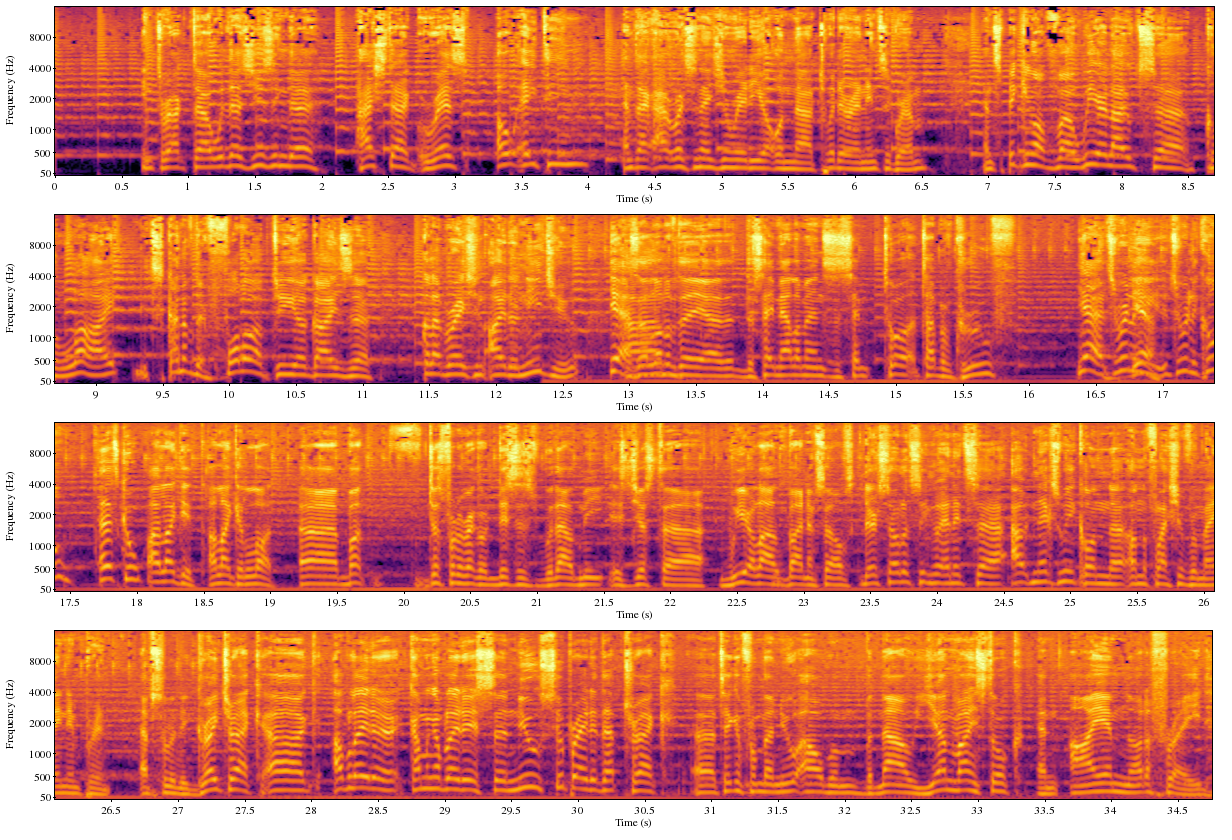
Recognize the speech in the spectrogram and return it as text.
Interact uh, with us using the hashtag Res018 and tag at Resonation Radio on uh, Twitter and Instagram. And speaking of uh, We Are Loud's uh, Collide, it's kind of their follow up to your guys' uh, collaboration I Don't Need You. Yeah, um, a lot of the uh, the same elements, the same type of groove. Yeah, it's really yeah. it's really cool. That's cool. I like it. I like it a lot. Uh, but just for the record, this is without me. It's just uh, We Are Loud by themselves. Their solo single, and it's uh, out next week on uh, on the Flash of Remain imprint. Absolutely, great track. Uh, up later, coming up later is a new Super 8 and Tab track uh, taken from their new album. But now Jan Weinstock and I am not afraid.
